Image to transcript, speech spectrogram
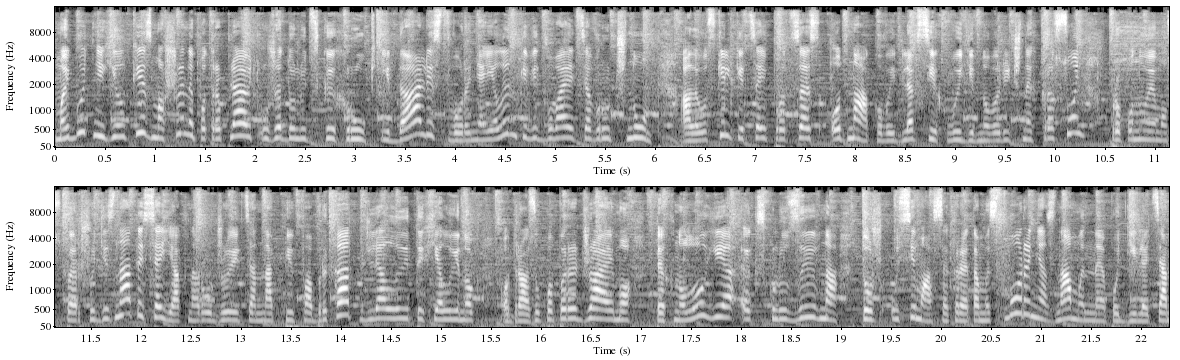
Майбутні гілки з машини потрапляють уже до людських рук, і далі створення ялинки відбувається вручну. Але оскільки цей процес однаковий для всіх видів новорічних красунь, пропонуємо спершу дізнатися, як народжується напівфабрикат для литих ялинок. Одразу попереджаємо, технологія ексклюзивна, тож усіма секретами створення з нами не поділяться.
